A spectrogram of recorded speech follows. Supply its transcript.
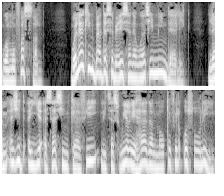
ومفصل ولكن بعد سبع سنوات من ذلك لم أجد أي أساس كافي لتسويغ هذا الموقف الأصولي.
